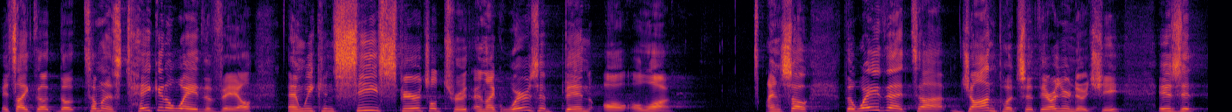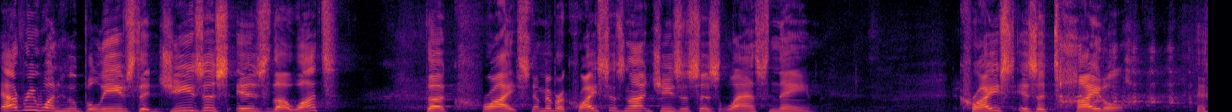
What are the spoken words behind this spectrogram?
It's like the, the, someone has taken away the veil and we can see spiritual truth and, like, where's it been all along? And so, the way that uh, John puts it there on your note sheet, is that everyone who believes that Jesus is the what? The Christ. Now remember, Christ is not Jesus' last name. Christ is a title.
